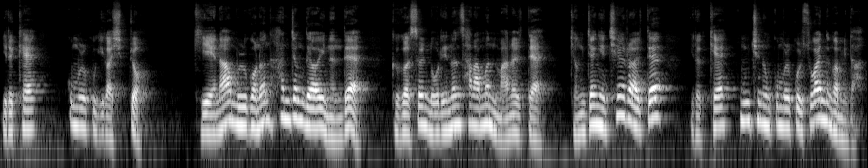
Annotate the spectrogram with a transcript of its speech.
이렇게 꿈을 꾸기가 쉽죠. 기회나 물건은 한정되어 있는데 그것을 노리는 사람은 많을 때, 경쟁이 치열할 때 이렇게 훔치는 꿈을 꿀 수가 있는 겁니다.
